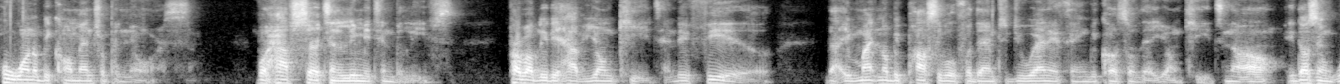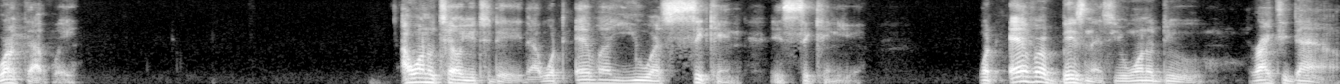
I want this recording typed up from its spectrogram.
who want to become entrepreneurs, but have certain limiting beliefs probably they have young kids and they feel that it might not be possible for them to do anything because of their young kids. No, it doesn't work that way. I want to tell you today that whatever you are seeking is seeking you. Whatever business you want to do, write it down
